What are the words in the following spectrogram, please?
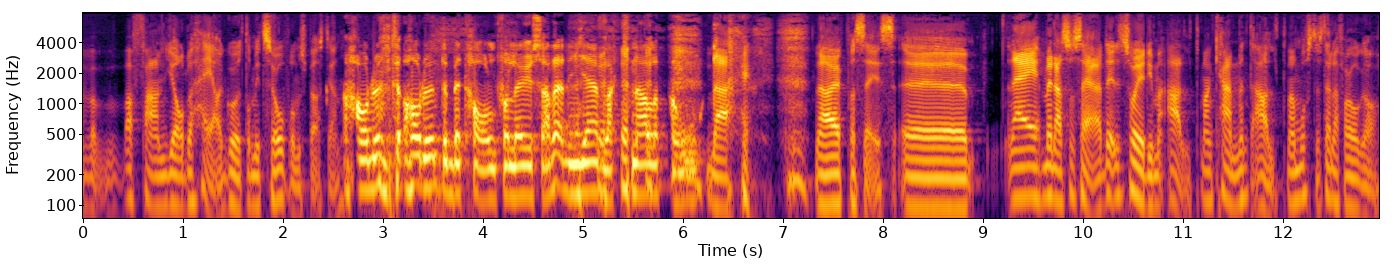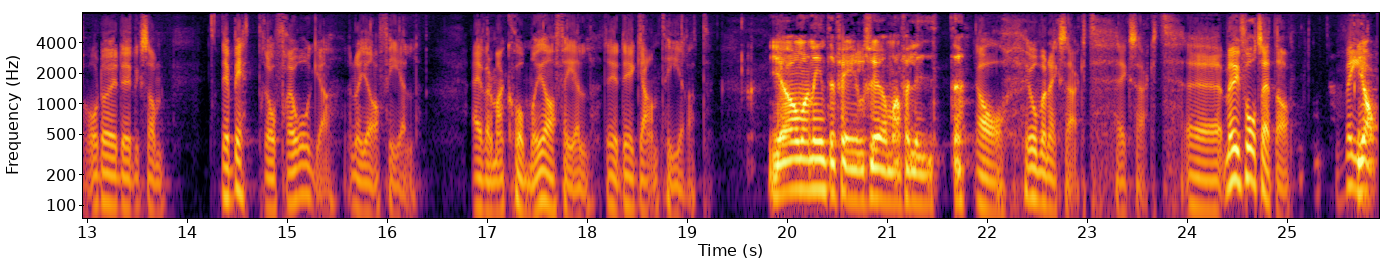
"Vad- vad fan gör du här? Gå ut ur mitt sovrum Sebastian. Har du inte, har du inte betalt för att lösa det din jävla knallpo? Nej, nej precis. Nej, men alltså så, här, det, så är det ju med allt. Man kan inte allt. Man måste ställa frågor. Och då är det liksom, det är bättre att fråga än att göra fel. Även om man kommer att göra fel. Det, det är garanterat. Gör man inte fel så gör man för lite. Ja, jo men exakt. exakt. Eh, men vi fortsätter. Vet Ja.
